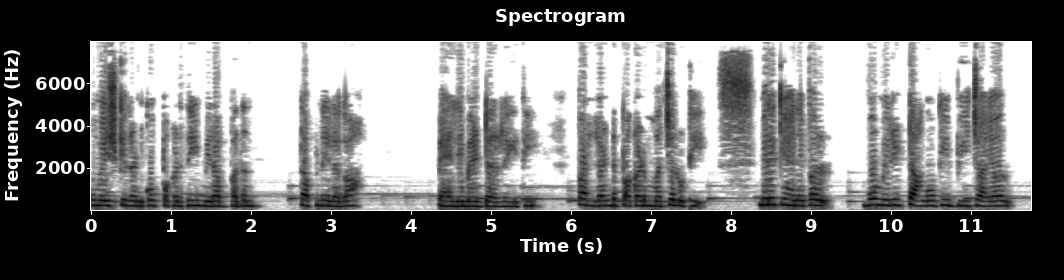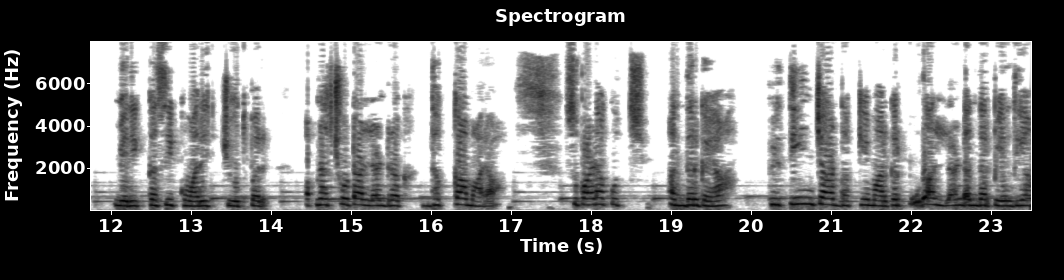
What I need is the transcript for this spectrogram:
उमेश के लंड को पकड़ते ही मेरा बदन तपने लगा। पहले मैं डर रही थी, पर लंड पकड़ मचल उठी। मेरे कहने पर वो मेरी टांगों के बीच आया और मेरी कसी कुमारी चूत पर अपना छोटा लंड रख धक्का मारा। सुपाड़ा कुछ अंदर गया, फिर तीन चार धक्के मारकर पूरा लंड अंदर पेल दिया।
